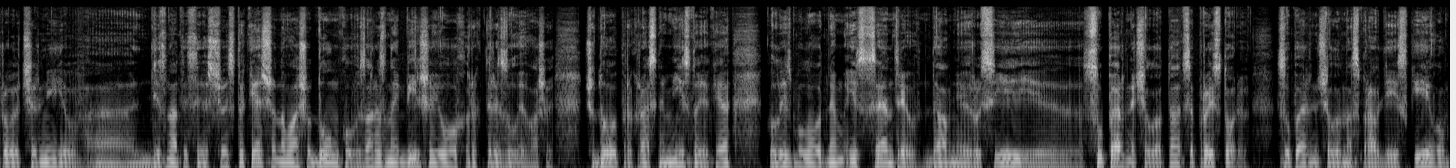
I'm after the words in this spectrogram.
про Чернігів е, дізнатися щось таке, що, на вашу думку, зараз найбільше його характеризує. Ваше чудове, прекрасне місто, яке колись було одним із центрів давньої Росії і суперничало, та це про історію. Суперничало насправді із Києвом.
